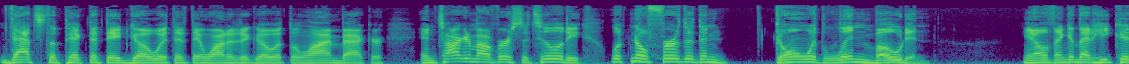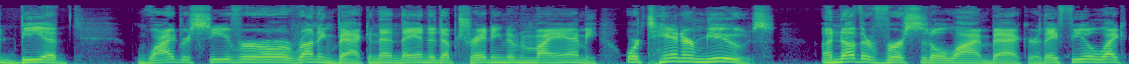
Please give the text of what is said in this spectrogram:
that's the pick that they'd go with if they wanted to go with the linebacker. And talking about versatility, look no further than going with Lynn Bowden. You know, thinking that he could be a wide receiver or a running back, and then they ended up trading him to Miami. Or Tanner Muse, another versatile linebacker. They feel like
